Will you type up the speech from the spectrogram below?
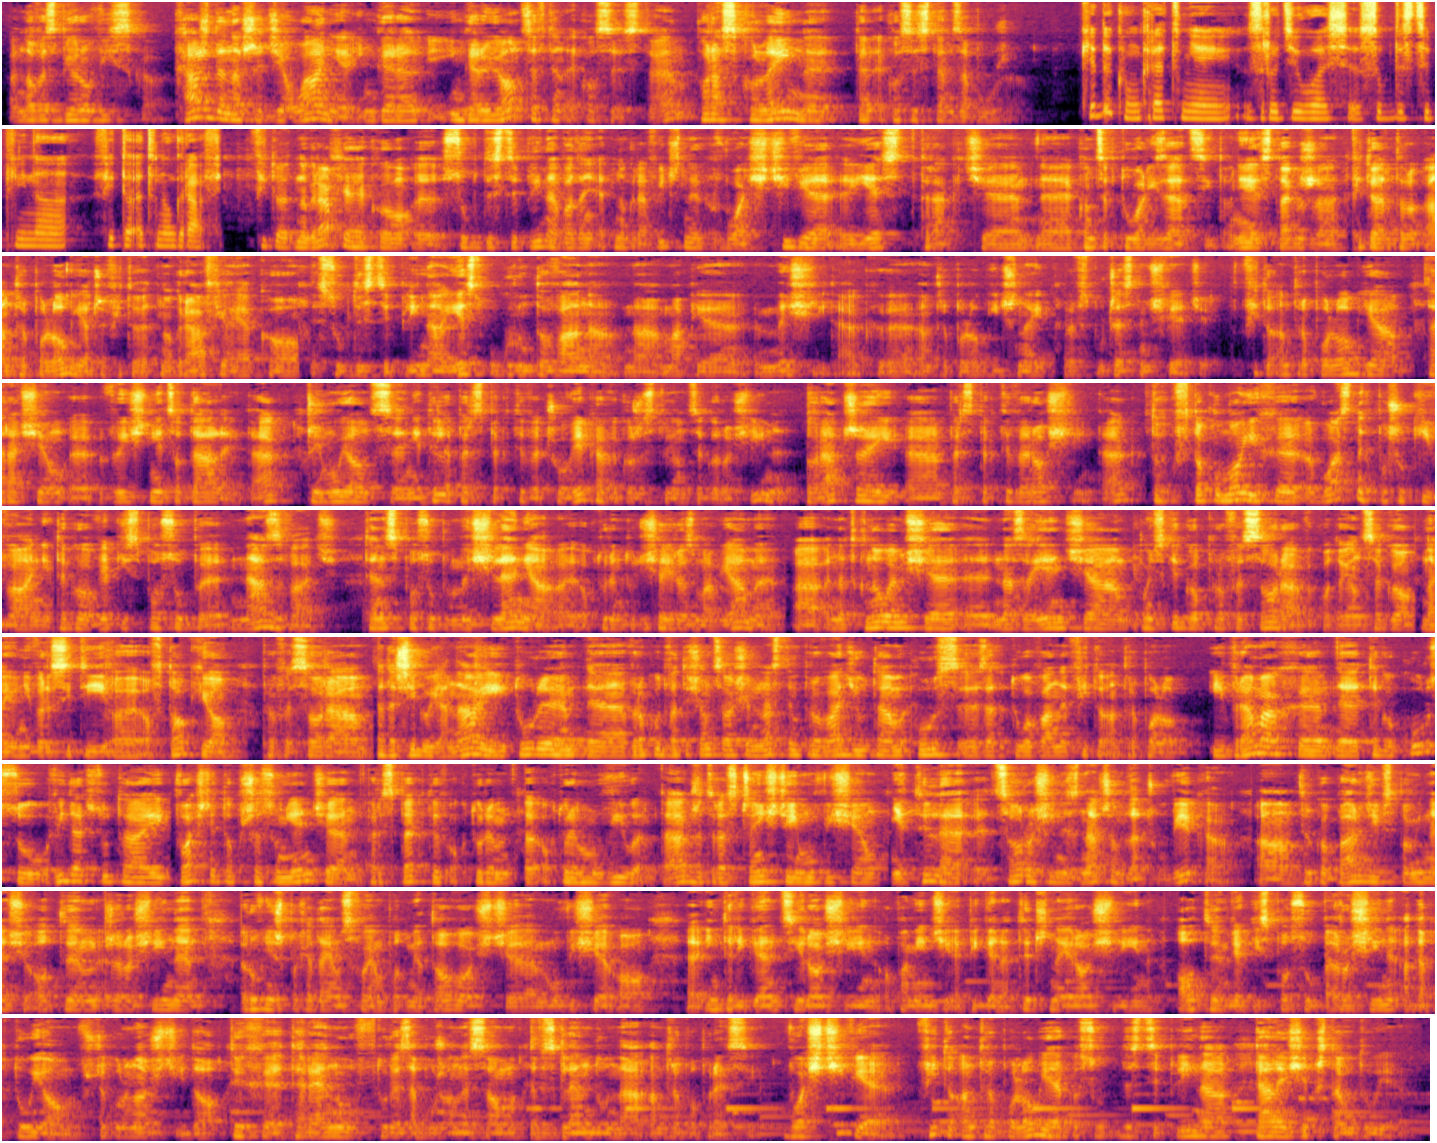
nowe zbiorowiska. Każde nasze działanie ingerujące w ten ekosystem po raz kolejny ten ekosystem zaburza. Kiedy konkretniej zrodziła się subdyscyplina fitoetnografii? Fitoetnografia jako e, subdyscyplina badań etnograficznych właściwie jest w trakcie e, konceptualizacji. To nie jest tak, że fitoantropologia czy fitoetnografia jako subdyscyplina jest ugruntowana na mapie myśli tak, e, antropologicznej we współczesnym świecie fitoantropologia stara się e, wyjść nieco dalej, tak? Przyjmując nie tyle perspektywę człowieka wykorzystującego rośliny, to raczej e, perspektywę roślin, tak? To w toku moich e, własnych poszukiwań tego, w jaki sposób nazwać ten sposób myślenia, e, o którym tu dzisiaj rozmawiamy, a natknąłem się e, na zajęcia japońskiego profesora wykładającego na University e, of Tokyo, profesora Tadashiego Yanai, który w roku 2018 prowadził tam kurs zatytułowany Fitoantropologii. I w ramach tego kursu widać tutaj właśnie to przesunięcie perspektyw, o którym, o którym mówiłem, tak? że coraz częściej mówi się nie tyle, co rośliny znaczą dla człowieka, a tylko bardziej wspomina się o tym, że rośliny również posiadają swoją podmiotowość. E, mówi się o e, inteligencji roślin, o pamięci epigenetycznej roślin, o tym, w jaki sposób rośliny adaptują, w szczególności do tych e, terenów, które zaburzone są ze względu na antropopresję. Właściwie fitoantropologia jako subdyscyplina dalej się kształtuje.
